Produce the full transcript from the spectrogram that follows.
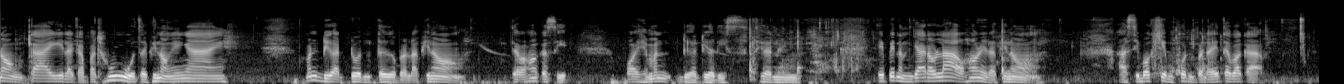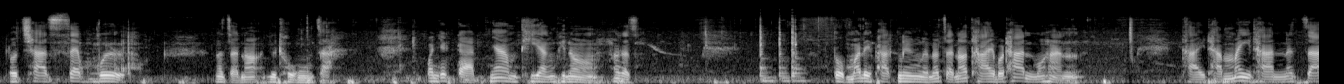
น่องไก่แล้วก็ปลาทูจะพี่น้องง่าย ๆ มันเดือดโดนเติบแล้วล่ะพี่น้อง แต่ว่าเฮาก็สิปล่อยให้มันเดือดเดือดอีกเทื่อหนึงเฮ็ดเป็นน้ำยาลาวๆเฮานี่แหละพี่น้องอาจสิบ่เข้มข้นปานใดแต่ว่าก็รสชาติแซ่บเวอร์นาะจ้ะเนาะอยู่ทงจ้ะ บรรยากาศย่ามเทียงพี่น้องเฮาก็ตบมาได้พักหนึ่งแล้วนอกจากนาะทายบ่ทันบ่หันถ่ายทำไม่ทันนะจ๊ะ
